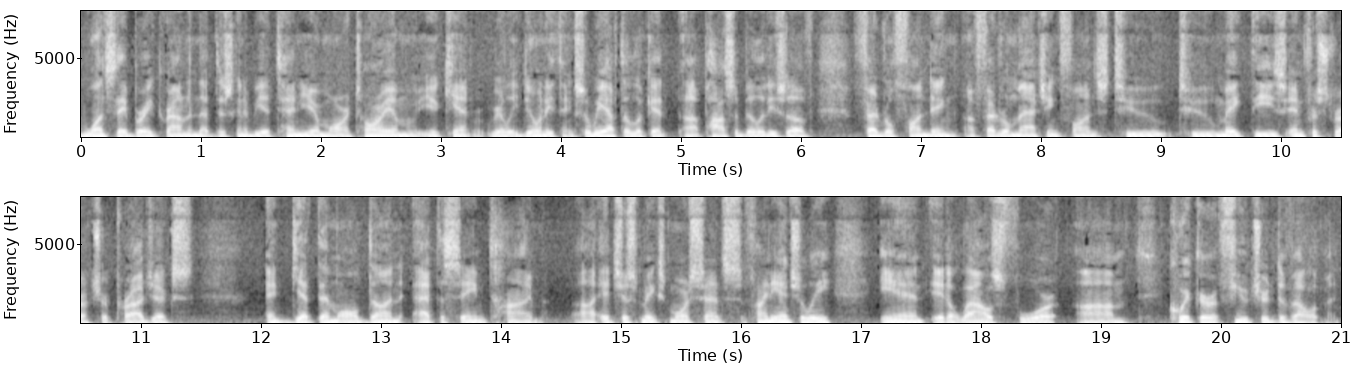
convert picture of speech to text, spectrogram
once they break ground and that there's going to be a 10 year moratorium, you can't really do anything. So we have to look at uh, possibilities of federal funding, uh, federal matching funds to, to make these infrastructure projects and get them all done at the same time. Uh, it just makes more sense financially and it allows for um, quicker future development.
